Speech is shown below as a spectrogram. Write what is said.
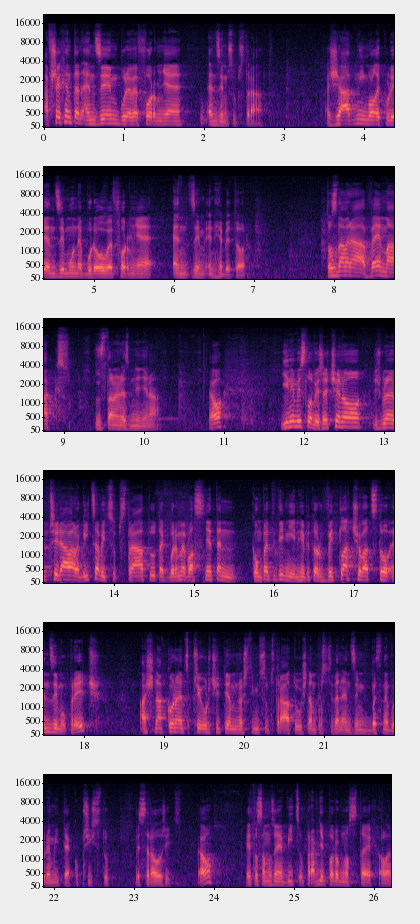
A všechen ten enzym bude ve formě enzym substrát. A žádný molekuly enzymu nebudou ve formě enzym inhibitor. To znamená, Vmax zůstane nezměněná. Jo? Jinými slovy řečeno, když budeme přidávat víc a víc substrátu, tak budeme vlastně ten kompetitivní inhibitor vytlačovat z toho enzymu pryč, až nakonec při určitém množství substrátu už tam prostě ten enzym vůbec nebude mít jako přístup, by se dalo říct. Jo? Je to samozřejmě víc o pravděpodobnostech, ale...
